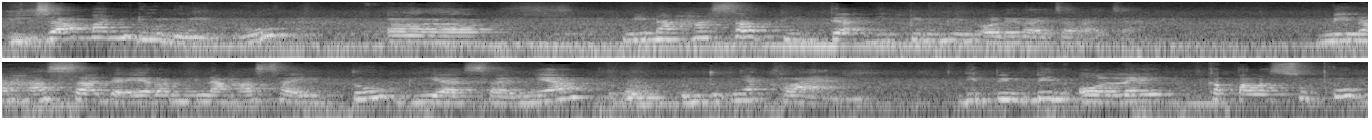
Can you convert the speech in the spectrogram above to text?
di zaman dulu itu uh, Minahasa tidak dipimpin oleh raja-raja. Minahasa daerah Minahasa itu biasanya bentuknya klan dipimpin oleh kepala suku,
